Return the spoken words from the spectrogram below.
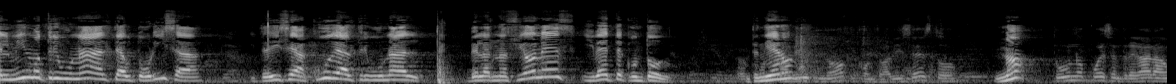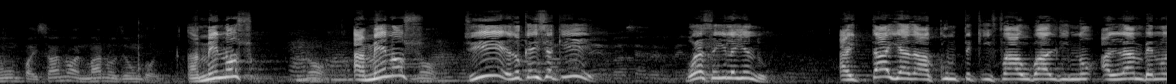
el mismo tribunal te autoriza y te dice, acude al tribunal de las naciones y vete con todo. ¿Entendieron? No, contradice esto. No. Tú no puedes entregar a un paisano en manos de un goy. ¿A menos? No. ¿A menos? No. Sí, es lo que dice aquí. Voy a seguir leyendo. Aitayada akum no alam beno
